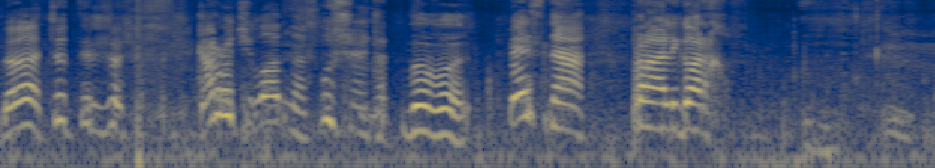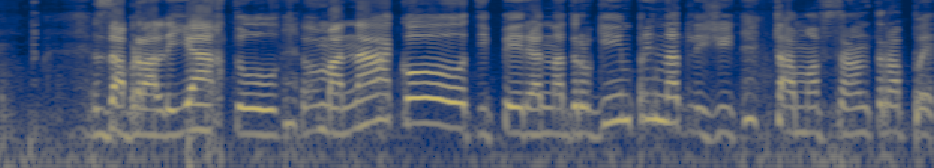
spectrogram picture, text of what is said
Да, что ты ржешь? Короче, ладно, слушай, этот Давай. песня про олигархов. Забрали яхту в Монако, теперь она другим принадлежит. Там в Сан-Тропе.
